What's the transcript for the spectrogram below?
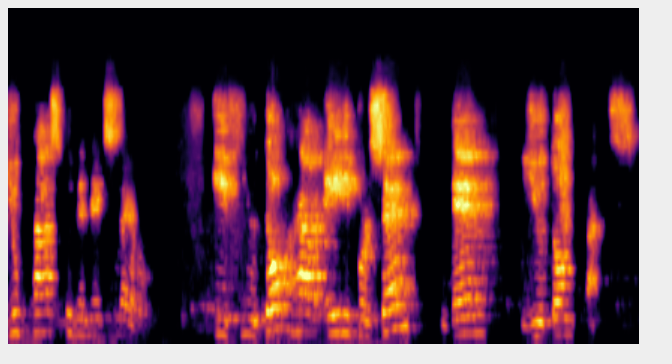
you pass to the next level. If you don't have 80%, then you don't pass.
